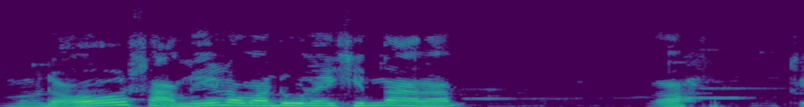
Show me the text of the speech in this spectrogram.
เออเดี๋ยวสามนี้เรามาดูในคลิปหน้านะครับ เนาะ โอเค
